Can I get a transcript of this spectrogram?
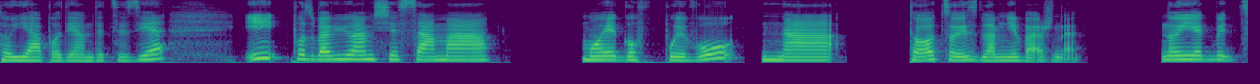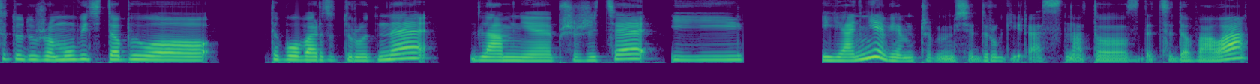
to ja podjęłam decyzję i pozbawiłam się sama mojego wpływu na to, co jest dla mnie ważne. No i jakby, co tu dużo mówić, to było, to było bardzo trudne dla mnie przeżycie i I ja nie wiem, czy bym się drugi raz na to zdecydowała,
